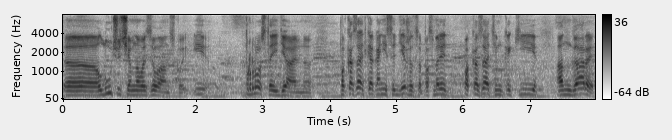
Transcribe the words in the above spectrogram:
э, лучше, чем новозеландскую, и просто идеальную. Показать, как они содержатся, посмотреть, показать им, какие ангары,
